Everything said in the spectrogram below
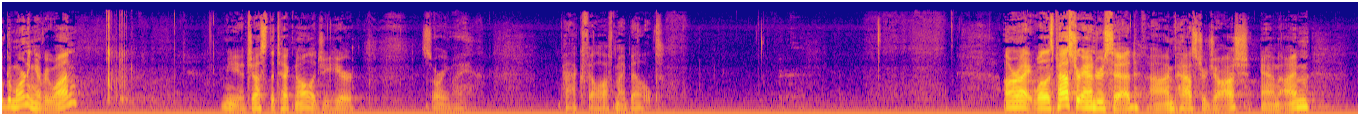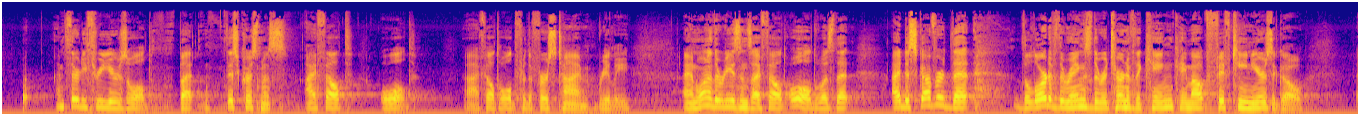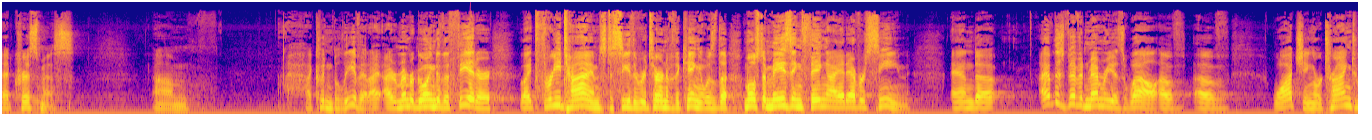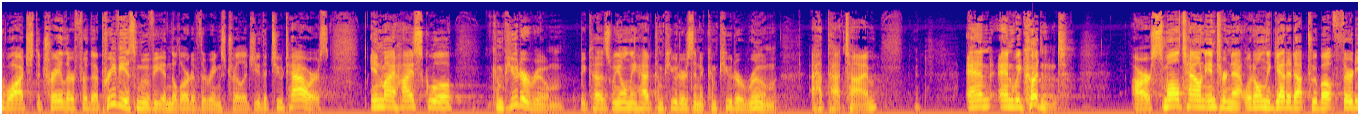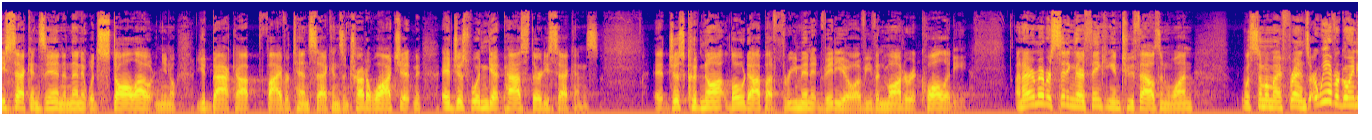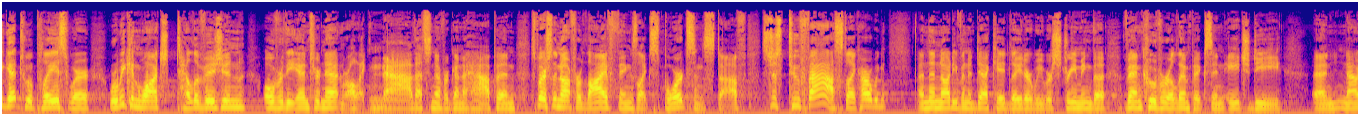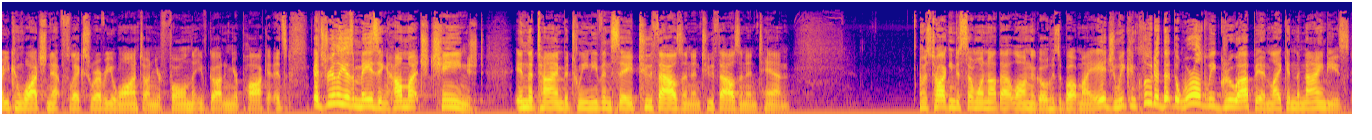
Well, good morning, everyone. Let me adjust the technology here. Sorry, my pack fell off my belt. All right. Well, as Pastor Andrew said, uh, I'm Pastor Josh, and I'm I'm 33 years old. But this Christmas, I felt old. I felt old for the first time, really. And one of the reasons I felt old was that I discovered that the Lord of the Rings, The Return of the King, came out 15 years ago at Christmas. Um, I couldn't believe it. I, I, remember going to the theater like three times to see The Return of the King. It was the most amazing thing I had ever seen. And uh, I have this vivid memory as well of, of watching or trying to watch the trailer for the previous movie in the Lord of the Rings trilogy, The Two Towers, in my high school computer room because we only had computers in a computer room at that time. And, and we couldn't. Our small town internet would only get it up to about 30 seconds in, and then it would stall out. And, you know, you'd back up five or 10 seconds and try to watch it, and it just wouldn't get past 30 seconds. It just could not load up a three minute video of even moderate quality. And I remember sitting there thinking in 2001, with some of my friends, are we ever going to get to a place where, where we can watch television over the internet? And we're all like, nah, that's never going to happen, especially not for live things like sports and stuff. It's just too fast. Like, how are we? And then, not even a decade later, we were streaming the Vancouver Olympics in HD. And now you can watch Netflix wherever you want on your phone that you've got in your pocket. It's, it's really is amazing how much changed in the time between even, say, 2000 and 2010. I was talking to someone not that long ago who's about my age, and we concluded that the world we grew up in, like in the 90s,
